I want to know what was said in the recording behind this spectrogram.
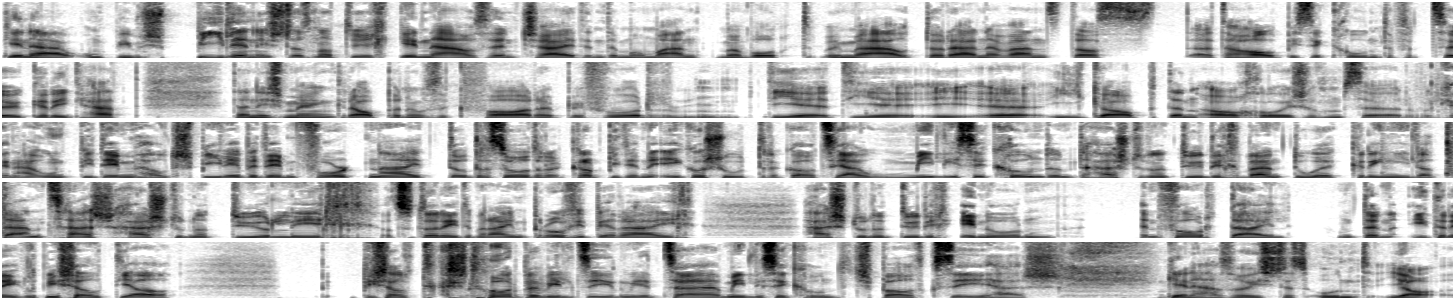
Genau, und beim Spielen ist das natürlich genau das entscheidende Moment. Man will mit dem Auto rennen, wenn es das eine halbe Sekunde Verzögerung hat, dann ist man in den Graben rausgefahren, bevor die, die äh, Eingabe dann angekommen ist auf dem Server. Genau, und bei dem halt Spiel, eben dem Fortnite oder so, oder gerade bei den Ego-Shootern geht es ja auch um Millisekunden und da hast du natürlich, wenn du eine geringe Latenz hast, hast du natürlich, also da reden wir auch im Profibereich, hast du natürlich enorm einen Vorteil. Und dann in der Regel bist du halt, ja, bist halt gestorben, weil du irgendwie 10 Millisekunden zu spät gesehen hast. Genau, so ist das. Und ja,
